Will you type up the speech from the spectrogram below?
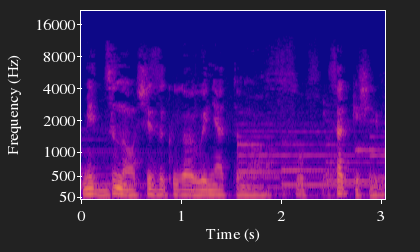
三つの雫が上にあったのは、そうさっき知りま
